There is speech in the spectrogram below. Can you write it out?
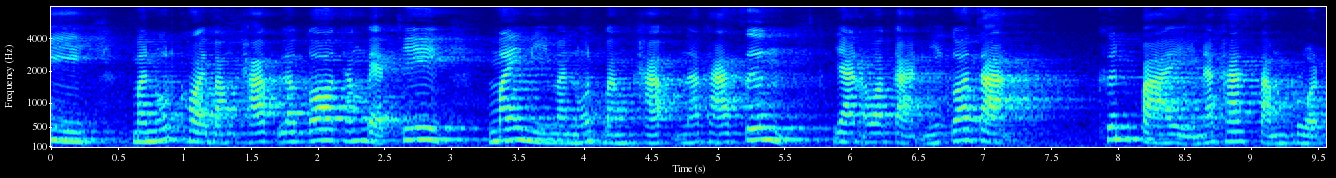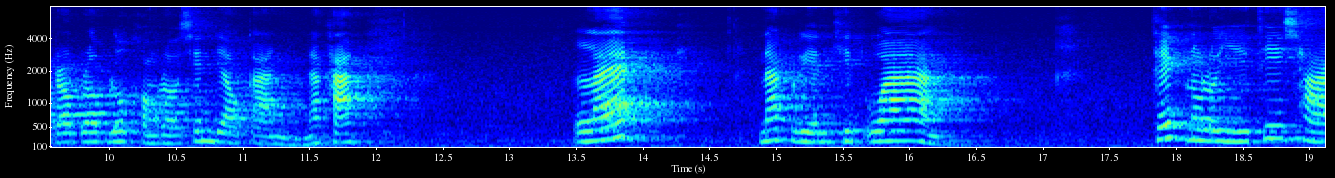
มีมนุษย์คอยบังคับ แล้วก็ทั้งแบบที่ไม่มีมนุษย์บังคับนะคะ ซึ่งยานอวกาศนี้ก็จะ ขึ้นไปนะคะสำรวจรอบๆโลกของเราเช่นเดียวกันนะคะ และนักเรียนคิดว่าเทคโนโลยีที่ใช้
